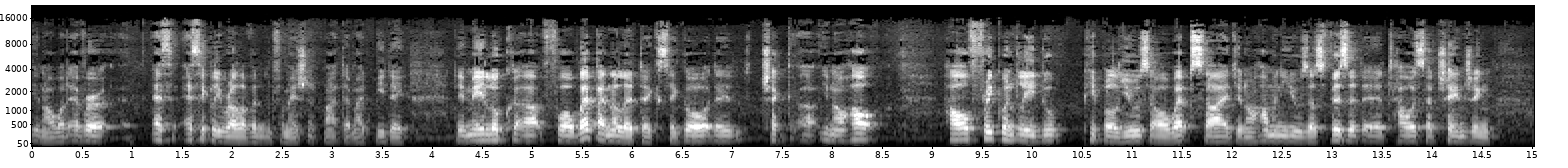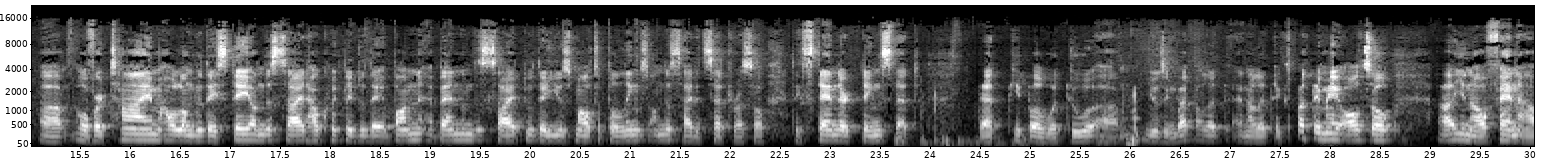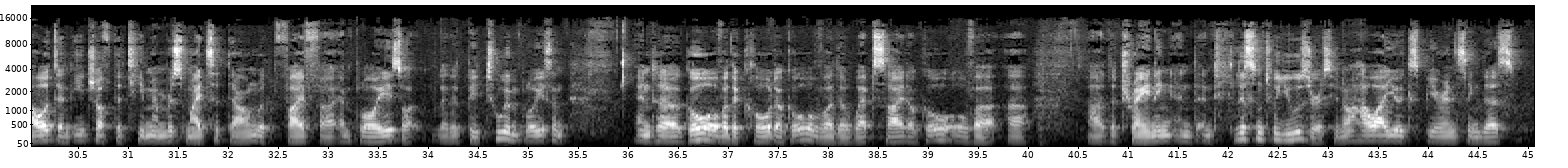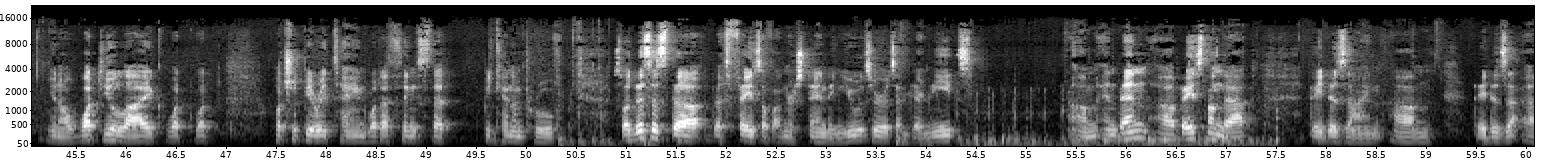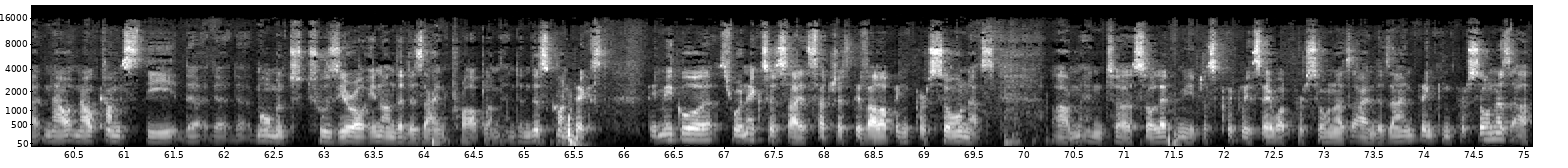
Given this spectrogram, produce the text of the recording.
you know, whatever eth- ethically relevant information that might, there might be. They they may look uh, for web analytics. They go they check uh, you know how how frequently do people use our website? You know how many users visit it? How is that changing? Uh, over time, how long do they stay on the site? How quickly do they abandon, abandon the site? Do they use multiple links on the site, etc.? So the standard things that that people would do um, using web analytics, but they may also uh, you know, fan out, and each of the team members might sit down with five uh, employees, or let it be two employees, and and uh, go over the code, or go over the website, or go over uh, the training, and and listen to users. You know, how are you experiencing this? You know, what do you like? What what what should be retained? What are things that we can improve? So this is the the phase of understanding users and their needs, um, and then uh, based on that they design. Um, they design uh, now. Now comes the, the, the, the, moment to zero in on the design problem, and in this context, they may go through an exercise such as developing personas. Um, and uh, so let me just quickly say what personas are in design thinking. Personas are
